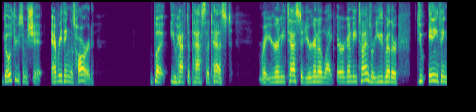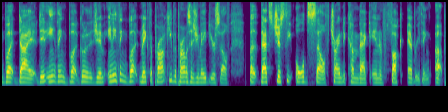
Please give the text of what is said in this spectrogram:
go through some shit. Everything is hard but you have to pass the test right you're going to be tested you're going to like there are going to be times where you'd rather do anything but diet did anything but go to the gym anything but make the pro- keep the promises you made to yourself but that's just the old self trying to come back in and fuck everything up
